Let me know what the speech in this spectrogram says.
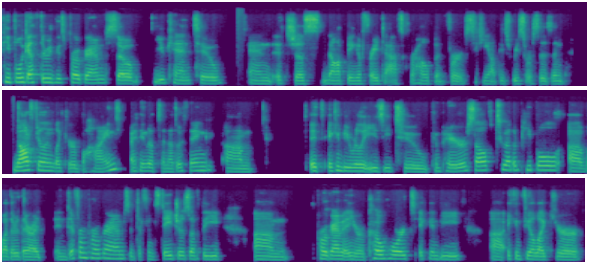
people get through these programs so you can too. And it's just not being afraid to ask for help and for seeking out these resources and not feeling like you're behind. I think that's another thing um, it, it can be really easy to compare yourself to other people, uh, whether they're in different programs at different stages of the um, program in your cohort. It can be, uh, it can feel like you're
